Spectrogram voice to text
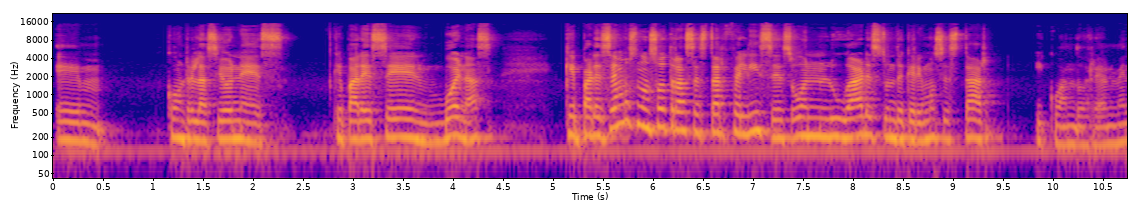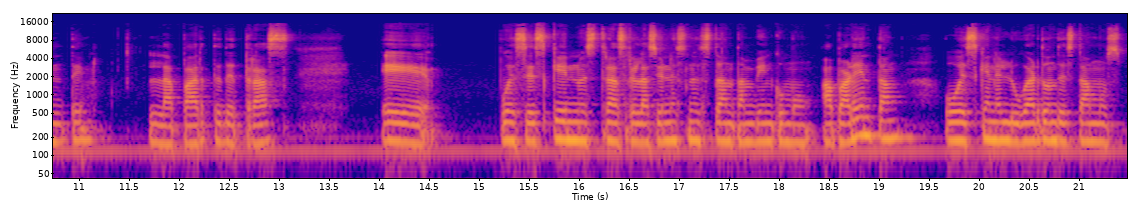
em, con relaciones que parecen buenas, que parecemos nosotras estar felices o en lugares donde queremos estar y cuando realmente la parte detrás eh, pues es que nuestras relaciones no están tan bien como aparentan o es que en el lugar donde estamos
